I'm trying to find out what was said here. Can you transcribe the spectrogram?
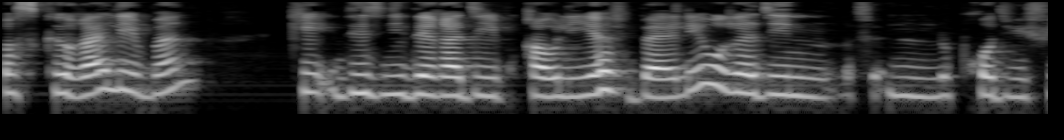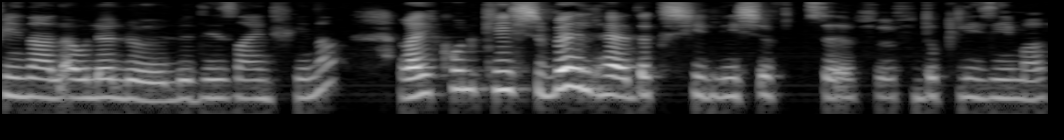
parce que غالبا كي des idées غادي يبقاو ليا في بالي وغادي le produit final اولا le design final غيكون كيشبه لهداك الشيء اللي شفت في دوك les images.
